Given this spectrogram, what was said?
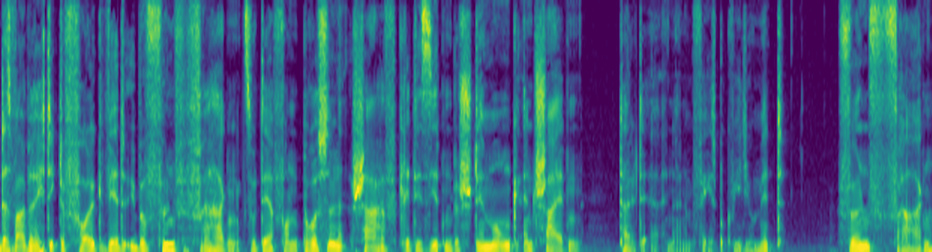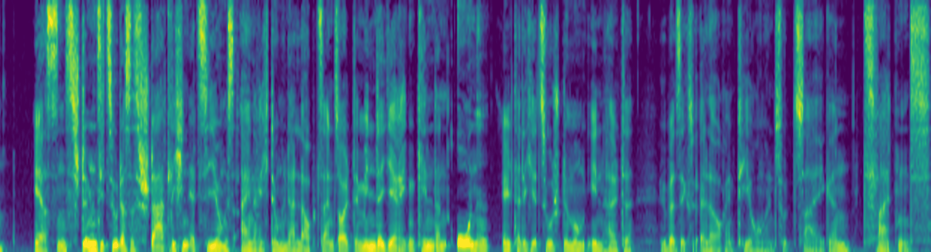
Das wahlberechtigte Volk werde über fünf Fragen zu der von Brüssel scharf kritisierten Bestimmung entscheiden, teilte er in einem Facebook-Video mit. Fünf Fragen? Erstens, stimmen Sie zu, dass es staatlichen Erziehungseinrichtungen erlaubt sein sollte, minderjährigen Kindern ohne elterliche Zustimmung Inhalte über sexuelle Orientierungen zu zeigen? Zweitens,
